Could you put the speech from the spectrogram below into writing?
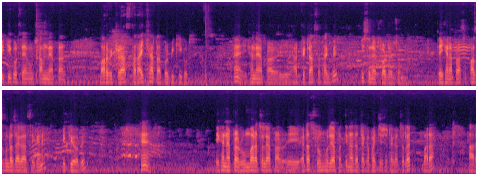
বিক্রি করছে এবং সামনে আপনার বারো ফিট রাস্তা রাইখা তারপর বিক্রি করছে হ্যাঁ? এখানে আপনার এই আট ফিট রাস্তা থাকবে পিছনের প্লটের জন্য। তো এখানে আপনার আছে পাঁচ ঘণ্টা জায়গা আছে এখানে বিক্রি হবে হ্যাঁ? এখানে আপনার রুম ভাড়া চলে, আপনার এই অ্যাটাচ রুম হলে আপনার তিন হাজার টাকা, পঁয়ত্রিশশো টাকা চলে ভাড়া। আর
